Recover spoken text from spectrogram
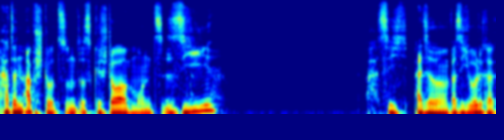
hatte einen Absturz und ist gestorben. Und sie was ich, also, was ich ultra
